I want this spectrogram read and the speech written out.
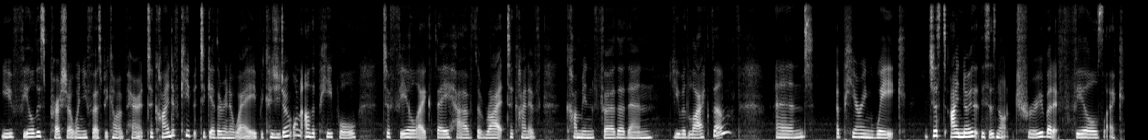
you feel this pressure when you first become a parent to kind of keep it together in a way because you don't want other people to feel like they have the right to kind of come in further than you would like them. And appearing weak just I know that this is not true, but it feels like,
